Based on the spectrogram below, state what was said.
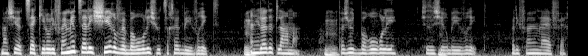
מה שיוצא. כאילו, לפעמים יוצא לי שיר וברור לי שהוא צריך להיות בעברית. מהמם. אני לא יודעת למה, מהמם. פשוט ברור לי שזה שיר Mm. בעברית, ולפעמים להפך.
